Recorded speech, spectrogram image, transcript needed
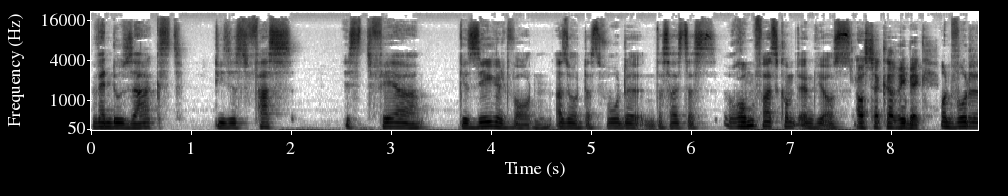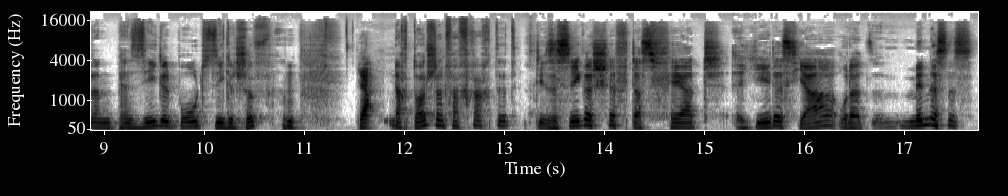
Wenn du sagst, dieses Fass ist fair gesegelt worden. Also das wurde, das heißt, das Rumfass kommt irgendwie aus aus der Karibik und wurde dann per Segelboot, Segelschiff ja. nach Deutschland verfrachtet. Dieses Segelschiff, das fährt jedes Jahr oder mindestens,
